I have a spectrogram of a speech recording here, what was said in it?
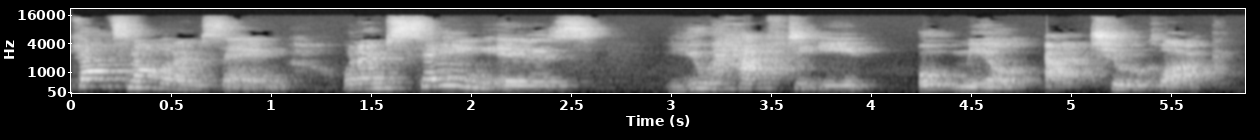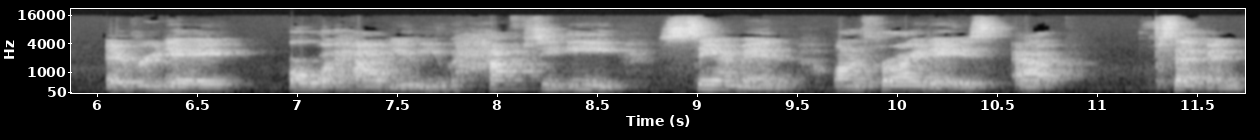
That's not what I'm saying. What I'm saying is you have to eat oatmeal at 2 o'clock every day or what have you. You have to eat salmon on Fridays at 7.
